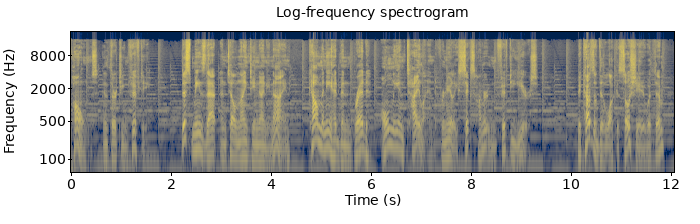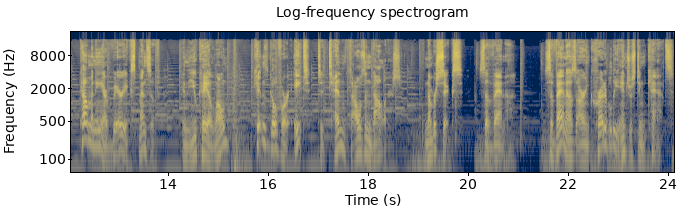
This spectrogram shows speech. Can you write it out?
Poems, in 1350. This means that, until 1999, Khao Mani had been bred only in Thailand for nearly 650 years. Because of the luck associated with them, Khao Mani are very expensive. In the UK alone, kittens go for eight to ten thousand dollars. Number six, Savannah. Savannahs are incredibly interesting cats.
